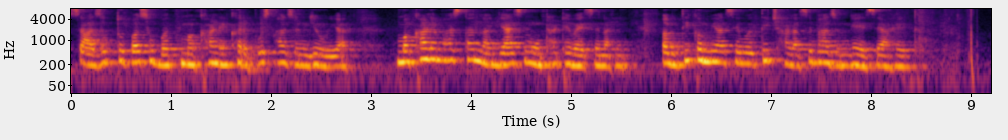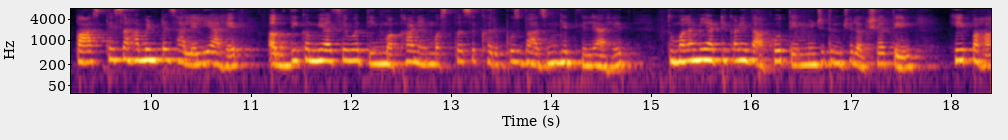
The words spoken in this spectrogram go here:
साजूक तुपासोबत मखाणे खरपूस भाजून घेऊयात. मखाणे भाजताना गॅस मोठा ठेवायचा नाही. अगदी कमी आचेवरती छान असे भाजून घ्यायचे आहेत. पाच ते सहा मिनटं झालेली आहेत. अगदी कमी आचेवरती मखाणे मस्त असे खरपूस भाजून घेतलेले आहेत. तुम्हाला मी या ठिकाणी दाखवते म्हणजे तुमच्या लक्षात येईल. हे पहा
